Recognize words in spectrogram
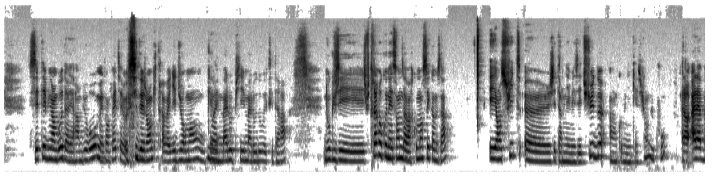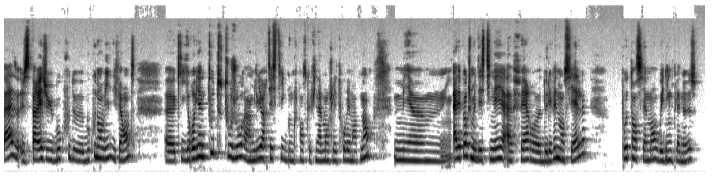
c'était bien beau derrière un bureau, mais qu'en fait il y avait aussi des gens qui travaillaient durement ou qui avaient mal aux pieds, mal au dos, etc. Donc je suis très reconnaissante d'avoir commencé comme ça. Et ensuite, euh, j'ai terminé mes études en communication, du coup. Alors à la base, c'est pareil, j'ai eu beaucoup de beaucoup d'envies différentes euh, qui reviennent toutes toujours à un milieu artistique. Donc je pense que finalement je l'ai trouvé maintenant. Mais euh, à l'époque, je me destinais à faire de l'événementiel, potentiellement wedding planeuse.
